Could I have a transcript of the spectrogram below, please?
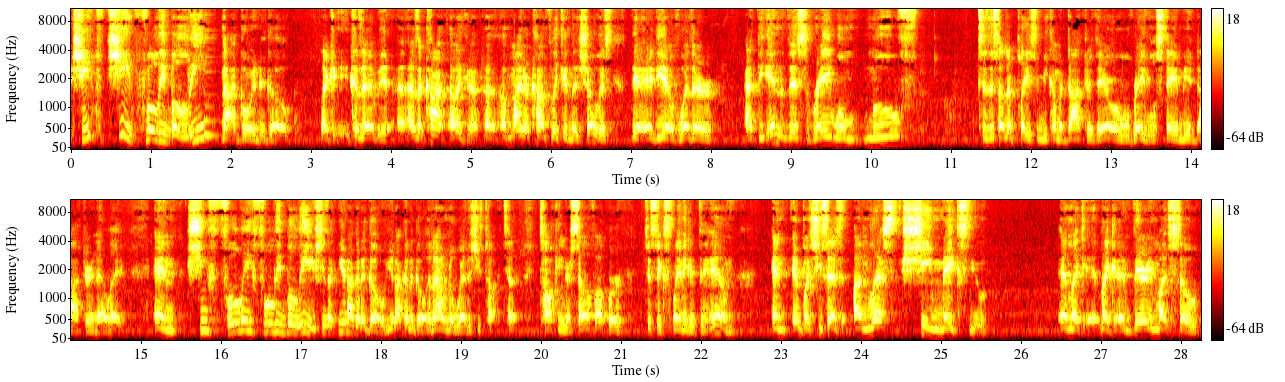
she she fully believes not going to go. Like because uh, as a con, like a, a minor conflict in the show is the idea of whether at the end of this Ray will move to this other place and become a doctor there, or Ray will stay and be a doctor in L.A. And she fully, fully believes. She's like, "You're not going to go. You're not going to go." And I don't know whether she's ta- talking herself up or just explaining it to him. And, and but she says, "Unless she makes you." and like like and very much so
